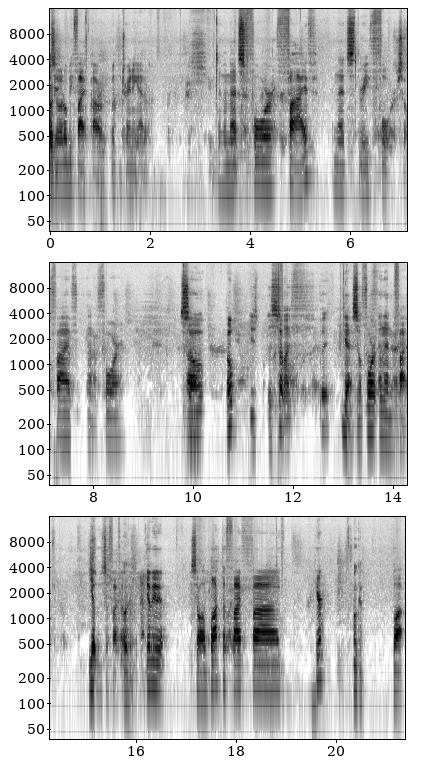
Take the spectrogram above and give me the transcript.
Okay. So it'll be five power with the training added on. And then that's four, five, and that's three, four. So five and a four. So, oh, You, this So- five. Wait. yeah, so four and then five. Yep. So it's a five. Okay. Yep, yep, yep. So I'll block the five, five here. Okay. Block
